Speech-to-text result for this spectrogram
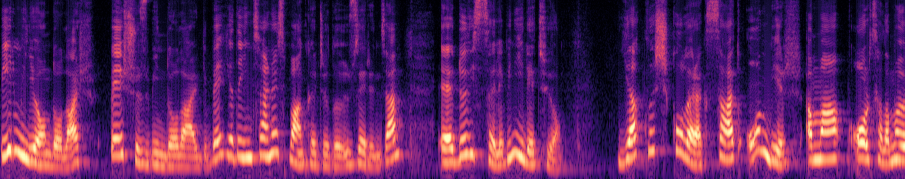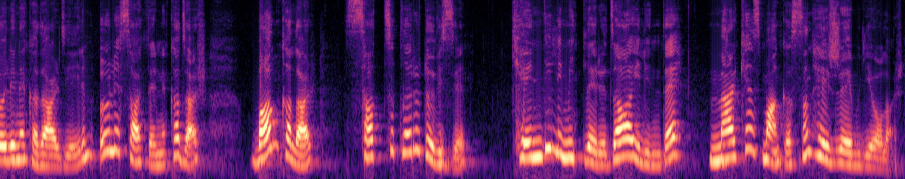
1 milyon dolar, 500 bin dolar gibi ya da internet bankacılığı üzerinden e, döviz talebini iletiyor. Yaklaşık olarak saat 11 ama ortalama öğlene kadar diyelim öğle saatlerine kadar bankalar sattıkları dövizi kendi limitleri dahilinde Merkez Bankası'nın hecleyebiliyorlar.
